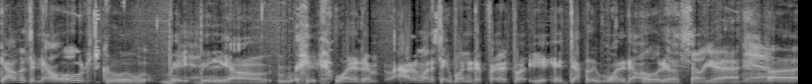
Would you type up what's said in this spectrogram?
that was an old school vid- video. one of the, I don't want to say one of the first, but it it definitely one of the oldest. So yeah. Yeah. Uh,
